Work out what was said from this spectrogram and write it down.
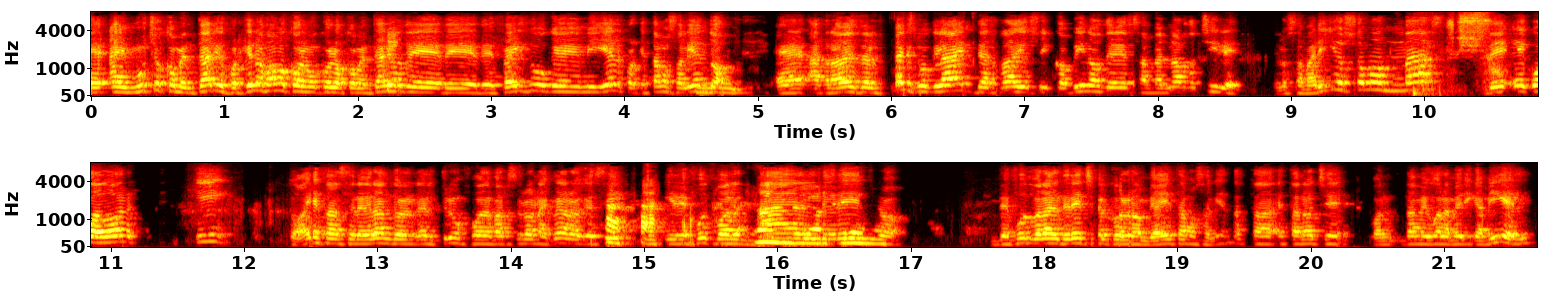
eh, hay muchos comentarios. ¿Por qué nos vamos con, los comentarios de, Facebook, eh, Miguel? Porque estamos saliendo eh, a través del Facebook Live de Radio Cinco Pinos de San Bernardo, Chile. Los amarillos somos más de Ecuador y todavía están celebrando el, triunfo de Barcelona, claro que sí. Y de fútbol al derecho. De fútbol al derecho de Colombia. Ahí estamos saliendo esta, esta noche con Dame Gol América. Miguel.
